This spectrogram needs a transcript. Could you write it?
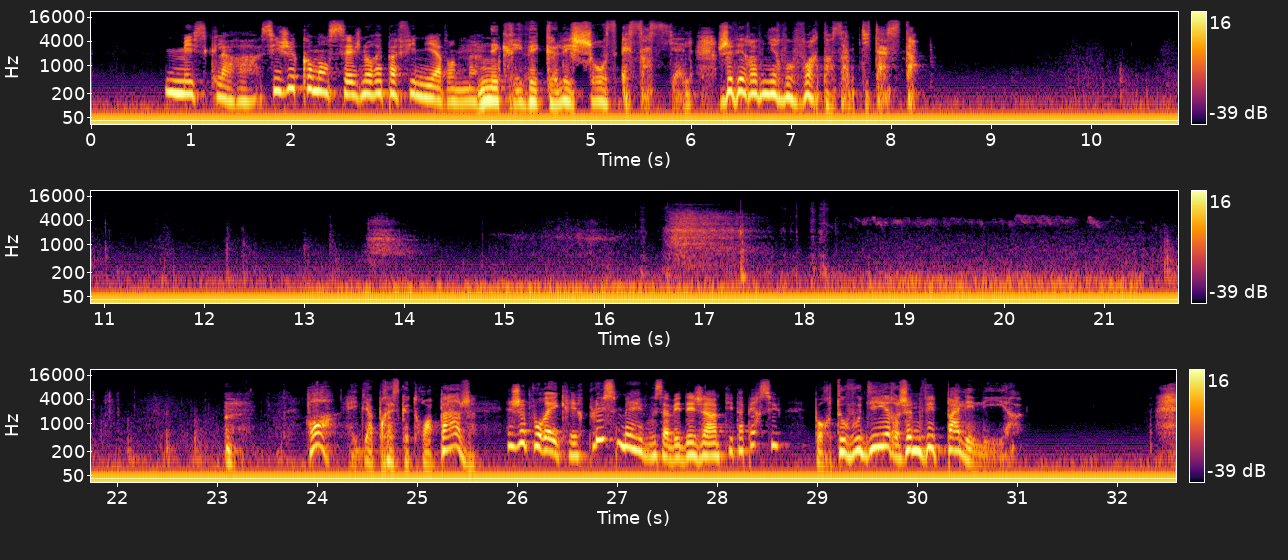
Miss Clara, si je commençais, je n'aurais pas fini avant demain. N'écrivez que les choses essentielles. Je vais revenir vous voir dans un petit instant. Oh, il y a presque trois pages. Je pourrais écrire plus, mais vous avez déjà un petit aperçu. Pour tout vous dire, je ne vais pas les lire.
